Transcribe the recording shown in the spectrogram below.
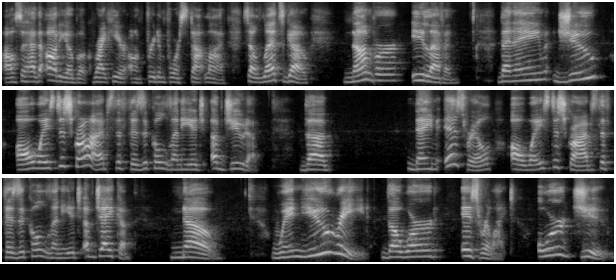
I also have the audiobook right here on freedomforce.live. So let's go. Number 11. The name Jew always describes the physical lineage of Judah. The name Israel always describes the physical lineage of Jacob. No. When you read the word Israelite or Jew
